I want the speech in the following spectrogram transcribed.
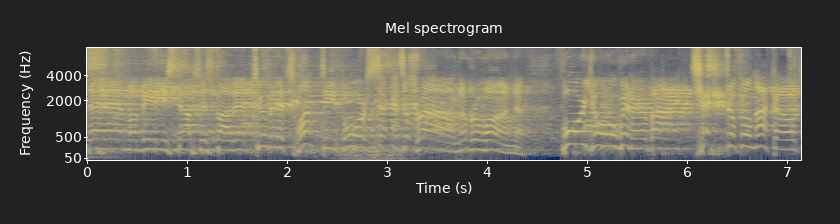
Sam Amidi stops his bout at 2 minutes 24 seconds of round number one. For your winner by technical knockout,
